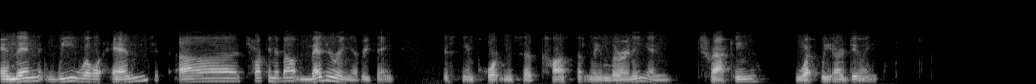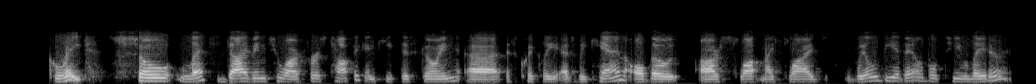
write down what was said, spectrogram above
And then we will end uh, talking about measuring everything, just the importance of constantly learning and tracking what we are doing. Great. So let's dive into our first topic and keep this going uh, as quickly as we can, although our slot, my slides will be available to you later,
